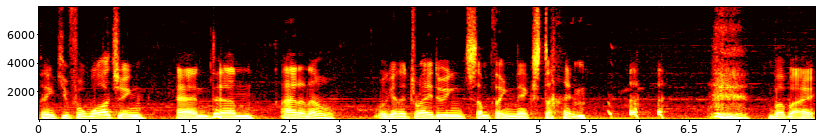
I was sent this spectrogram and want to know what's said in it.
thank you for watching. And, um, I don't know. We're gonna try doing something next time. Bye-bye.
